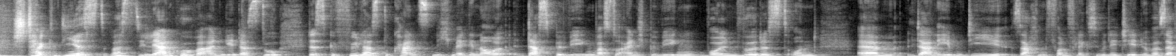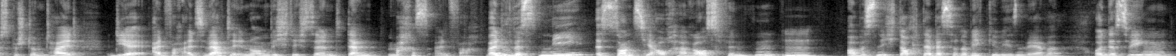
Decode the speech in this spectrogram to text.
stagnierst, was die Lernkurve angeht, dass du das Gefühl hast, du kannst nicht mehr genau das bewegen, was du eigentlich bewegen wollen würdest und ähm, dann eben die Sachen von Flexibilität über Selbstbestimmtheit dir einfach als Werte enorm wichtig sind, dann mach es einfach. Weil mhm. du wirst nie es sonst ja auch herausfinden, mhm. ob es nicht doch der bessere Weg gewesen wäre. Und deswegen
